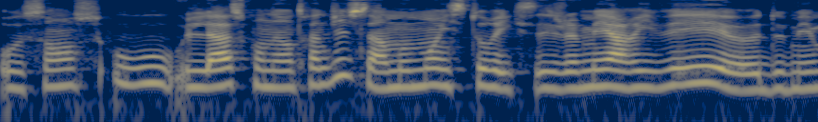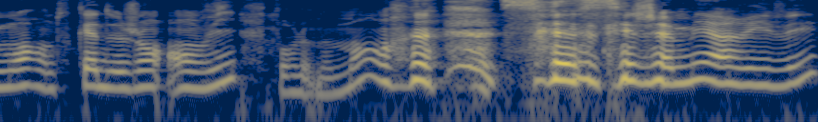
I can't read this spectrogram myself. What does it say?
au sens où là, ce qu'on est en train de vivre, c'est un moment historique. C'est jamais arrivé de mémoire, en tout cas de gens en vie, pour le moment. c'est jamais arrivé.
